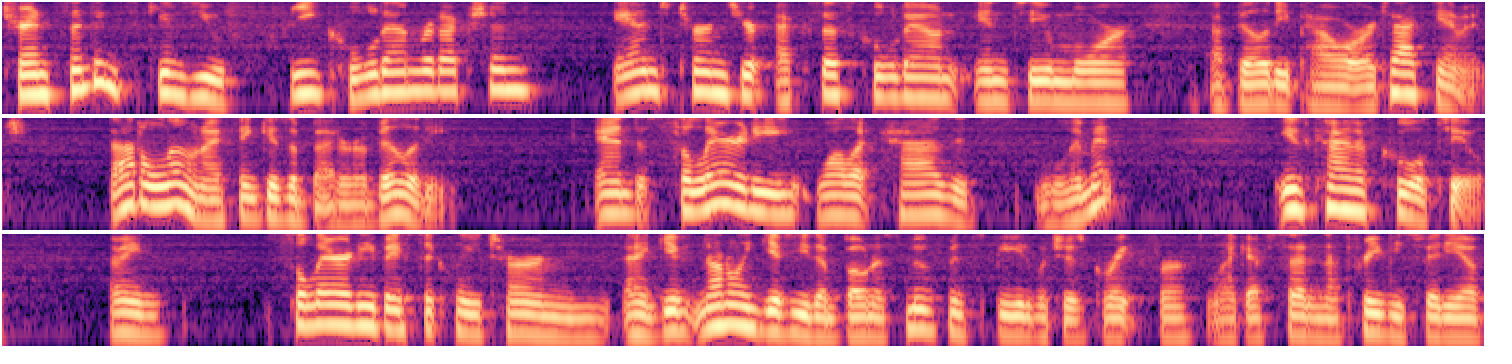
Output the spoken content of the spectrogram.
Transcendence gives you free cooldown reduction and turns your excess cooldown into more ability power or attack damage. That alone, I think, is a better ability. And Celerity, while it has its limits, is kind of cool too. I mean, Celerity basically turns uh, give not only gives you the bonus movement speed, which is great for, like I've said in a previous video,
